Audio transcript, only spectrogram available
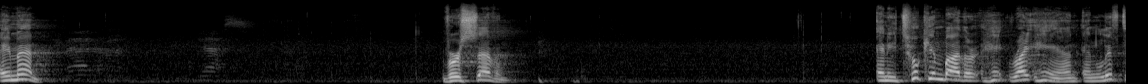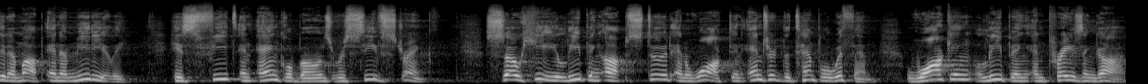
Amen. Yes. Verse 7. And he took him by the right hand and lifted him up, and immediately his feet and ankle bones received strength. So he, leaping up, stood and walked and entered the temple with them, walking, leaping, and praising God.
